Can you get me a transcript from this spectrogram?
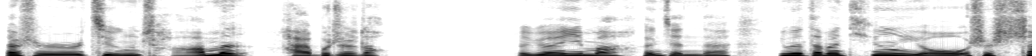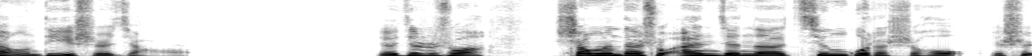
但是警察们还不知道。这原因嘛，很简单，因为咱们听友是上帝视角，也就是说啊，上文在说案件的经过的时候，也是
